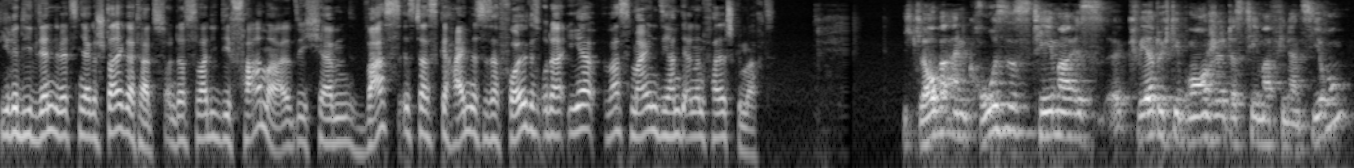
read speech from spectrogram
die ihre Dividende im letzten Jahr gesteigert hat und das war die Defama. Also ich, ähm, was ist das Geheimnis des Erfolges oder eher, was meinen Sie, haben die anderen falsch gemacht? Ich glaube, ein großes Thema ist äh, quer durch die Branche das Thema Finanzierung.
